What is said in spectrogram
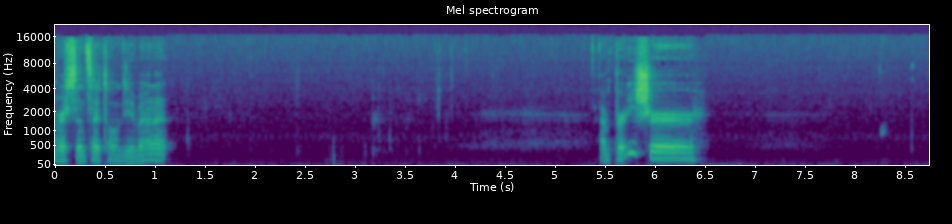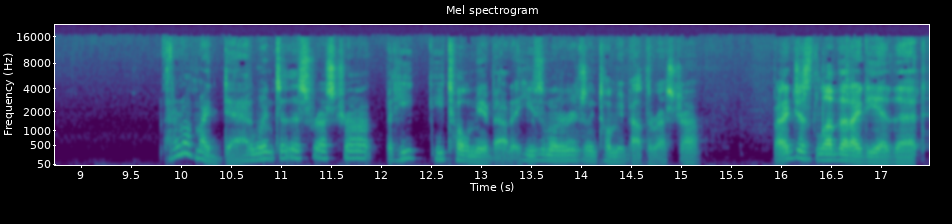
Ever since I told you about it. I'm pretty sure. I don't know if my dad went to this restaurant, but he, he told me about it. He's the one who originally told me about the restaurant. But I just love that idea that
